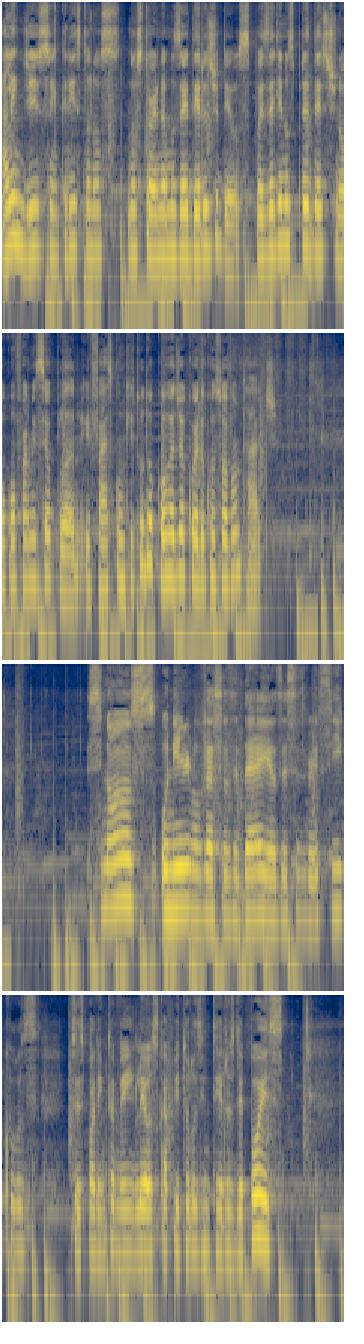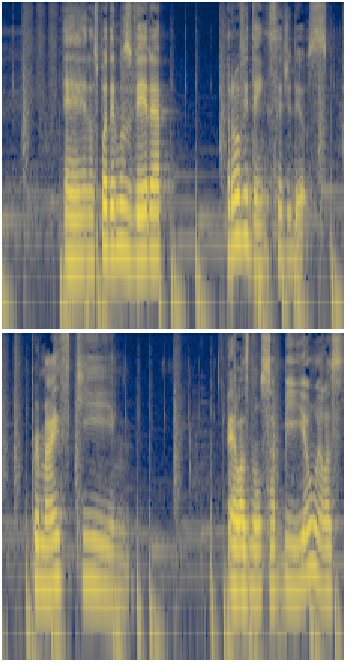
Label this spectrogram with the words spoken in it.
Além disso, em Cristo nós nos tornamos herdeiros de Deus, pois Ele nos predestinou conforme seu plano e faz com que tudo ocorra de acordo com a sua vontade se nós unirmos essas ideias, esses versículos, vocês podem também ler os capítulos inteiros depois, é, nós podemos ver a providência de Deus. Por mais que elas não sabiam, elas,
